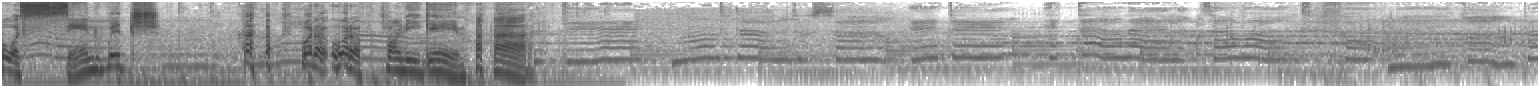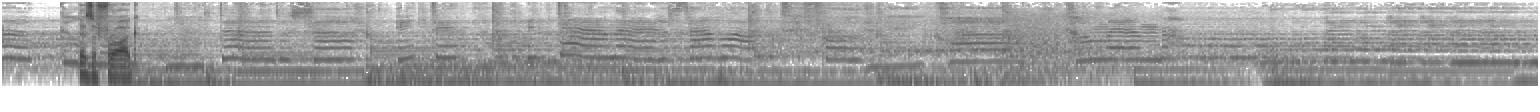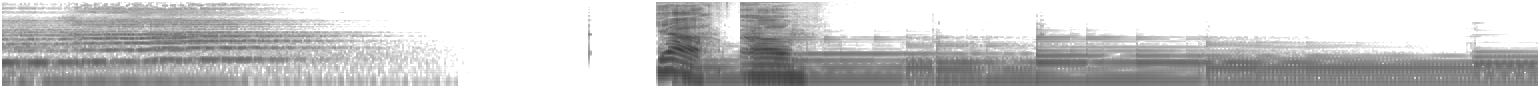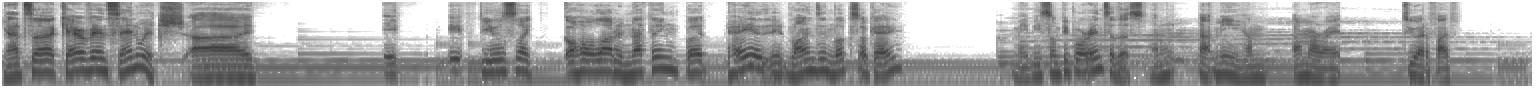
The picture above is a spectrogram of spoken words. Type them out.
Oh, a sandwich? what a what a funny game. There's a frog. Yeah. Um That's a Caravan SandWitch. Uh it it feels like a whole lot of nothing, but hey, it, it runs and looks okay. Maybe some people are into this. I don't not me. I'm I'm all right. 2 out of 5.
